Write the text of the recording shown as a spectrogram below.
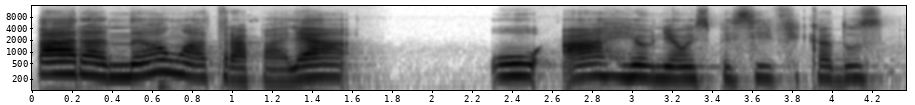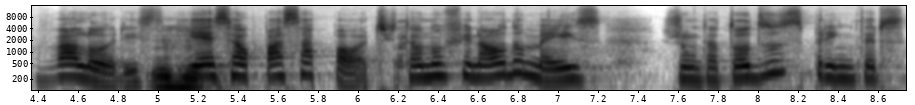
Para não atrapalhar o, a reunião específica dos valores. Uhum. E esse é o passaporte. Então, no final do mês, junta todos os printers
